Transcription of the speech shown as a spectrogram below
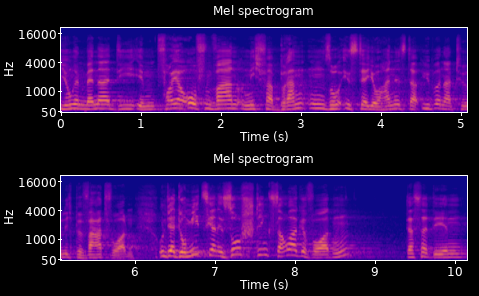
jungen Männer, die im Feuerofen waren und nicht verbrannten, so ist der Johannes da übernatürlich bewahrt worden. Und der Domitian ist so stinksauer geworden, dass er den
